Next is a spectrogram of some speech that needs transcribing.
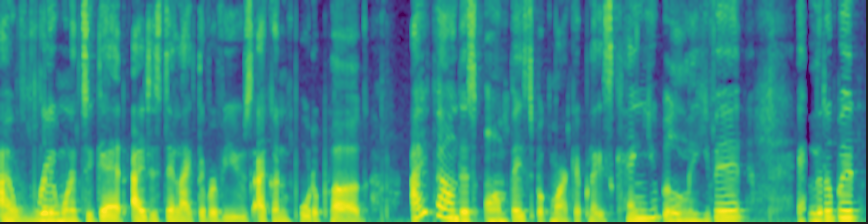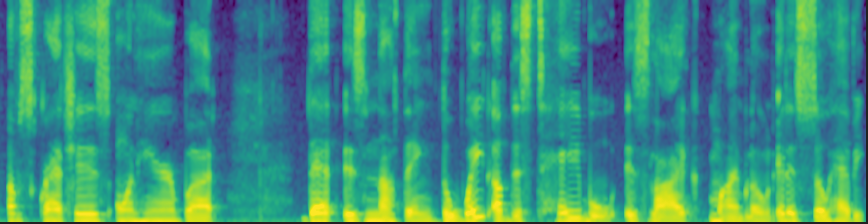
I really wanted to get. I just didn't like the reviews. I couldn't pull the plug. I found this on Facebook Marketplace. Can you believe it? A little bit of scratches on here, but that is nothing. The weight of this table is like mind blown. It is so heavy.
